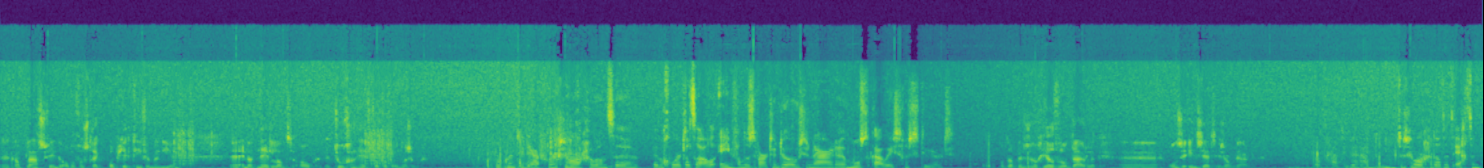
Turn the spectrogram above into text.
uh, kan plaatsvinden op een volstrekt objectieve manier. En dat Nederland ook toegang heeft tot dat onderzoek. Hoe kunt u daarvoor zorgen? Want uh, we hebben gehoord dat er al een van de zwarte dozen naar uh, Moskou is gestuurd. Op dat punt is nog heel veel onduidelijk. Uh, onze inzet is ook duidelijk. Wat gaat u daaraan doen om te zorgen dat het echt een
